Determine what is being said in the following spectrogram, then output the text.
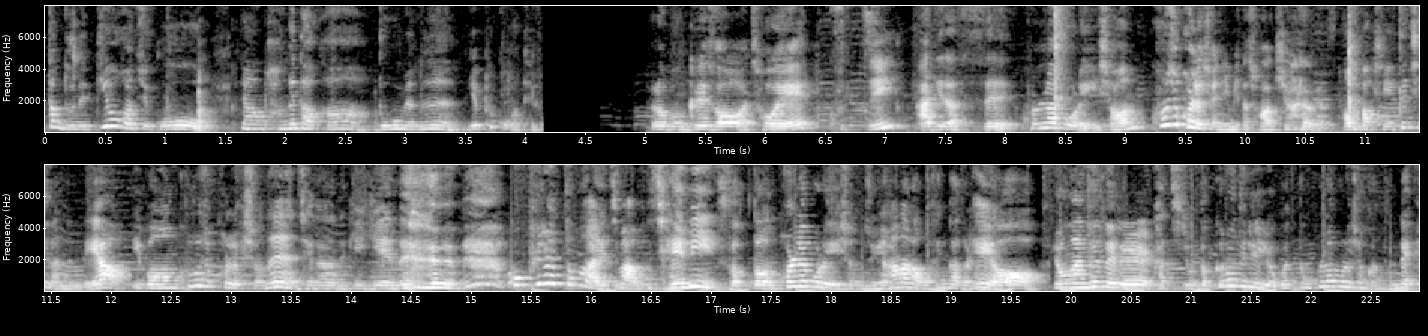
딱 눈에 띄어가지고 그냥 방에다가 놓으면은 예쁠 것 같아요. 여러분 그래서 저의 구찌, 아디다스 콜라보레이션 크루즈 컬렉션입니다. 정확히 말하면 언박싱이 끝이 났는데요. 이번 크루즈 컬렉션은 제가 느끼기에는 꼭 필요했던 건 아니지만 아무튼 재미있었던 콜라보레이션 중에 하나라고 생각을 해요. 영화 세대를 같이 좀 더 끌어들이려고 했던 콜라보레이션 같은데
